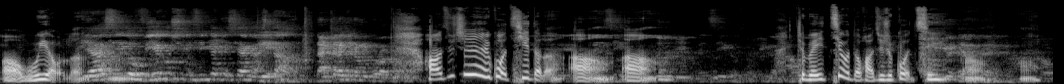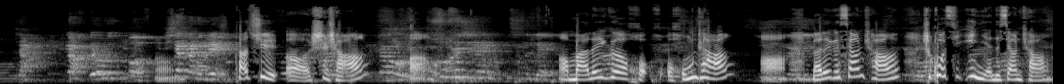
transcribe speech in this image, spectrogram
哦无有了。好，就是过期的了啊啊。这就为旧的话，就是过期，嗯嗯。他去呃市场啊。啊买了一个红红肠啊买了一个香肠是过期一年的香肠。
